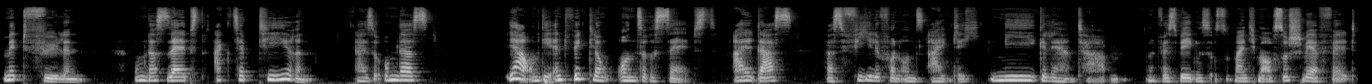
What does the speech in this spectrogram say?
mitfühlen, um das Selbst akzeptieren. Also um das, ja, um die Entwicklung unseres Selbst. All das, was viele von uns eigentlich nie gelernt haben und weswegen es uns manchmal auch so schwer fällt.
